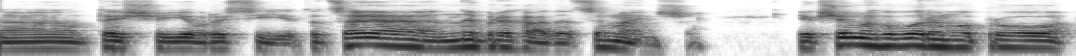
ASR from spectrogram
е, те, що є в Росії, то це не бригада, це менше. Якщо ми говоримо про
